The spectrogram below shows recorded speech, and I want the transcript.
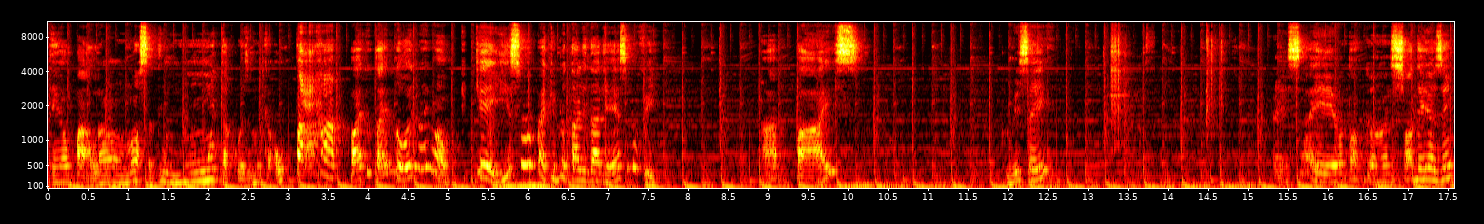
Tem Opalão, nossa, tem muita coisa, muita... Opa, rapaz, tu tá doido, meu irmão. Que que é isso, rapaz? Que brutalidade é essa, meu filho? Rapaz. Viu isso aí? Isso aí, eu tocando. Só Deus, hein?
